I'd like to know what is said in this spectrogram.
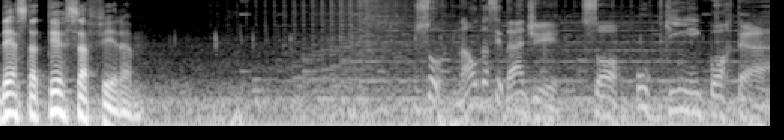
desta terça-feira. Jornal da Cidade. Só o que importa.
